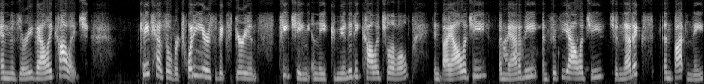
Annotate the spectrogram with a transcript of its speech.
and Missouri Valley College. Kate has over 20 years of experience teaching in the community college level in biology, anatomy and physiology, genetics, and botany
